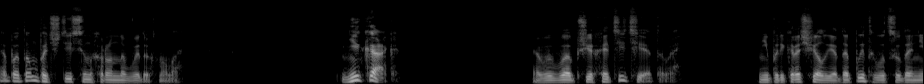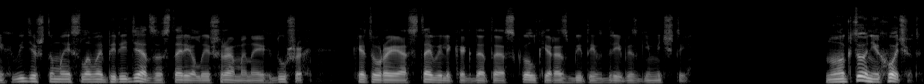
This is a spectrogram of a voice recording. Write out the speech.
а потом почти синхронно выдохнула. Никак. А вы вообще хотите этого? Не прекращал я допытываться до них, видя, что мои слова бередят застарелые шрамы на их душах, которые оставили когда-то осколки разбитой вдребезги мечты. «Ну а кто не хочет?»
